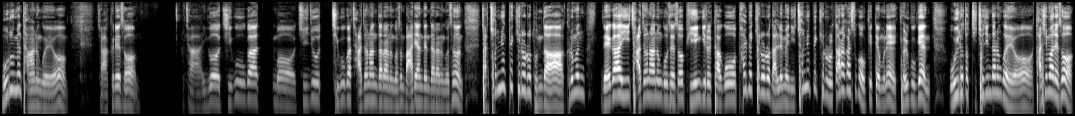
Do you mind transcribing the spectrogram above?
모르면 당하는 거예요. 자, 그래서 자, 이거 지구가 뭐 지주 지구가 자전한다라는 것은 말이 안 된다라는 것은 자 1600km로 돈다. 그러면 내가 이 자전하는 곳에서 비행기를 타고 800km로 날려면 이 1600km를 따라갈 수가 없기 때문에 결국엔 오히려 더 뒤처진다는 거예요. 다시 말해서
